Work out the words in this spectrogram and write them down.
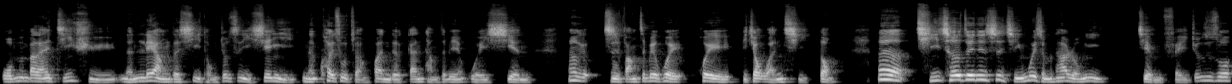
我们本来汲取能量的系统就是以先以能快速转换的肝糖这边为先，那个脂肪这边会会比较晚启动。那骑车这件事情为什么它容易减肥？就是说，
